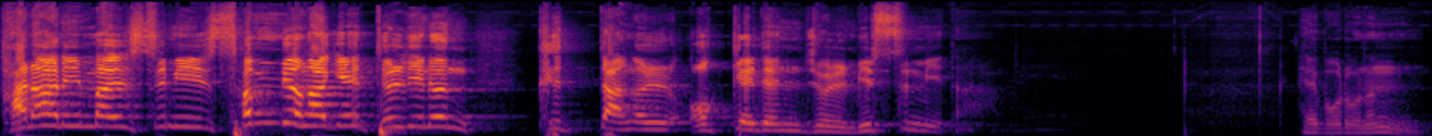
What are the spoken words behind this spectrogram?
하나님 말씀이 선명하게 들리는 그 땅을 얻게 된 줄 믿습니다. 헤브론은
